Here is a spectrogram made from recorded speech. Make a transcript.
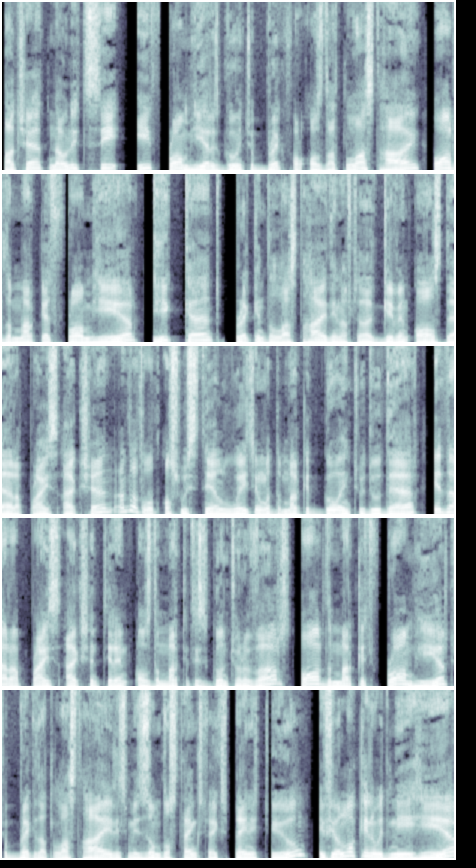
touch it. Now let's see if from here is going to break for us that last high or the market from here he can't break in the last high then after that giving us there a price action and that's what us we still waiting what the market going to do there either a price action telling us the market is going to reverse or the market from here to break that last high. Me zoom those things to explain it to you. If you're looking with me here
